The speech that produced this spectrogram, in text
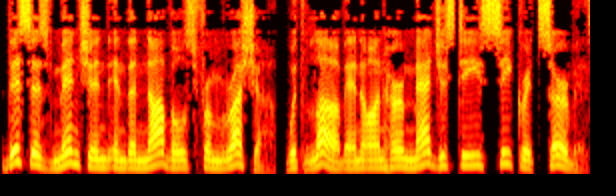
This is mentioned in the novels From Russia, With Love and On Her Majesty's Secret Service,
